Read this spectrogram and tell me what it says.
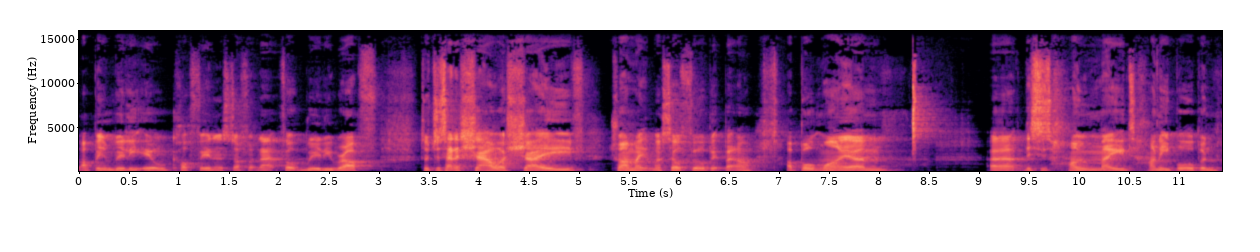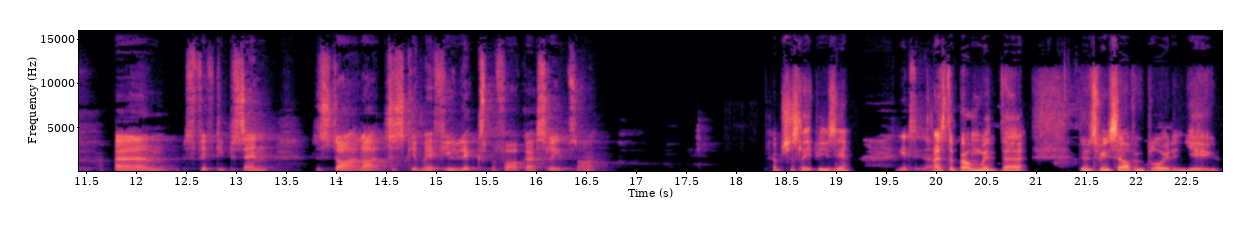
I've been really ill, coughing and stuff like that. Felt really rough. So I've just had a shower, shave, try and make myself feel a bit better. I bought my um, uh, this is homemade honey bourbon. Um, it's fifty percent. Just start like just give me a few licks before I go to sleep. So Helps you sleep easier. yes, it does. That's the problem with the difference between self-employed and you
